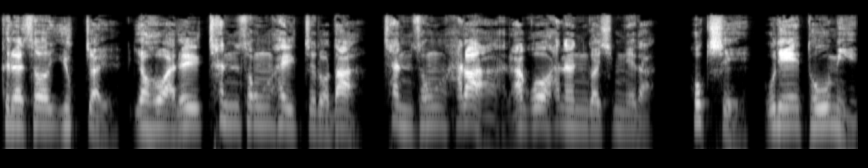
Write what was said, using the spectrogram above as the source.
그래서 6절 여호와를 찬송할지로다 찬송하라 라고 하는 것입니다. 혹시 우리의 도움이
